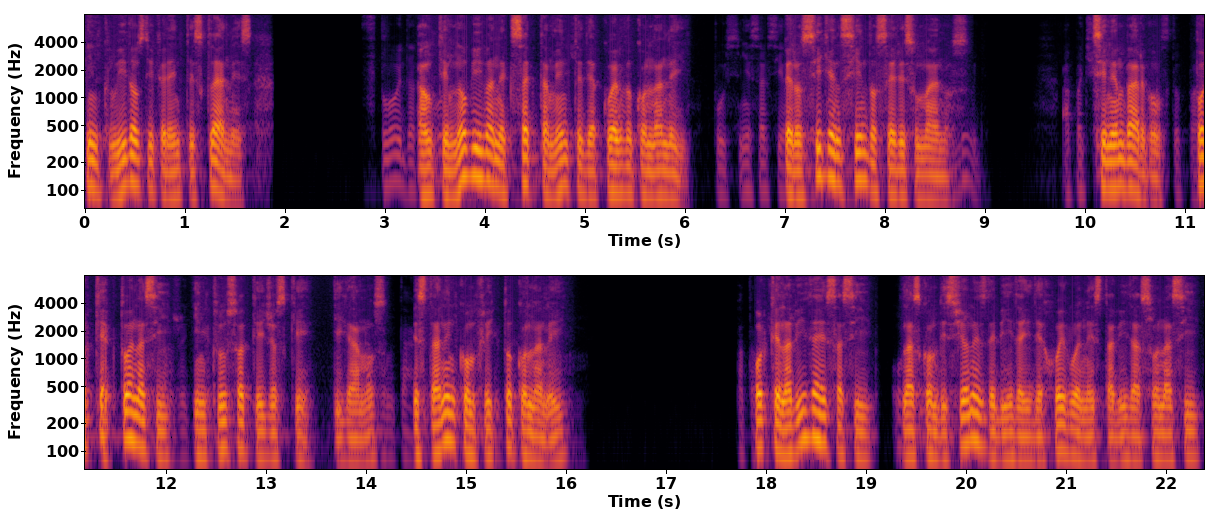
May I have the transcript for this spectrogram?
incluidos diferentes clanes, aunque no vivan exactamente de acuerdo con la ley, pero siguen siendo seres humanos. Sin embargo, ¿por qué actúan así incluso aquellos que, digamos, están en conflicto con la ley? Porque la vida es así, las condiciones de vida y de juego en esta vida son así.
